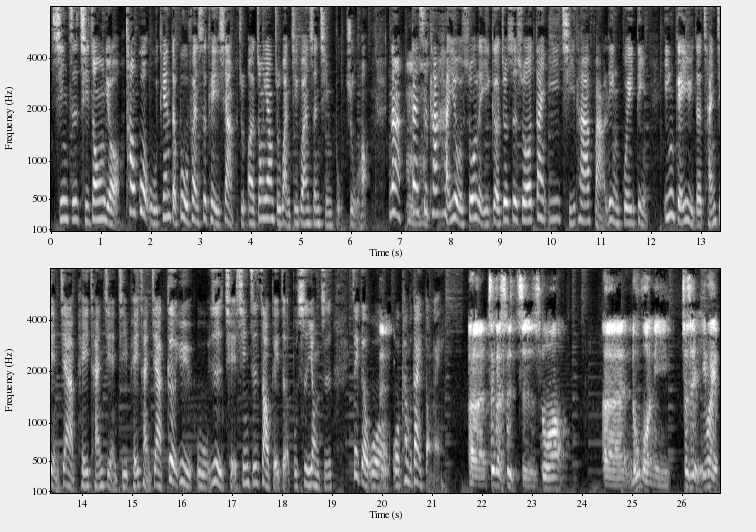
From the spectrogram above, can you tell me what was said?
薪资其中有超过五天的部分是可以向主呃中央主管机关申请补助哈。那但是他还有说了一个，就是说，但依其他法令规定，应给予的产检假、陪产检及陪产假各逾五日，且薪资照给者，不适用之。这个我我看不太懂哎、欸。呃，这个是指说，呃，如果你。就是因为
